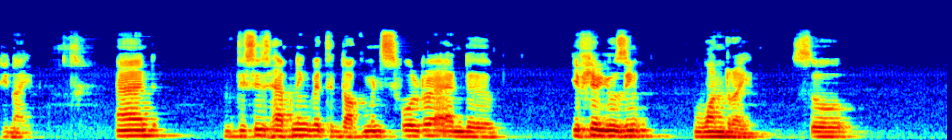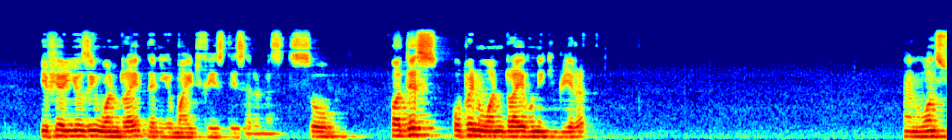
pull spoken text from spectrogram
denied. And this is happening with documents folder and uh, if you're using OneDrive. So if you're using OneDrive then you might face this error message so for this open OneDrive on computer and once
